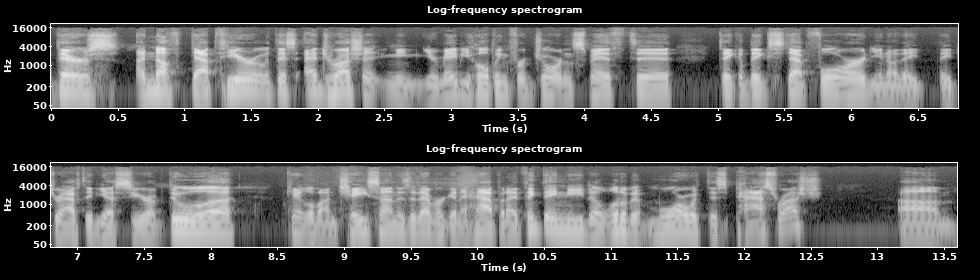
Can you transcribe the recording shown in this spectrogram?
there's enough depth here with this edge rush. I mean, you're maybe hoping for Jordan Smith to take a big step forward. You know, they they drafted Yasir Abdullah, K'Lavon Chaisson. Is it ever going to happen? I think they need a little bit more with this pass rush. Um,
